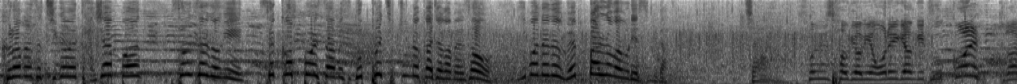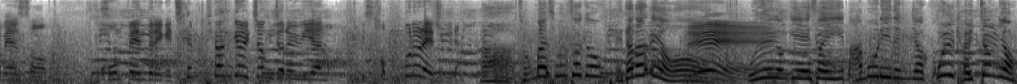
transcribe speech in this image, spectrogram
그러면서 지금은 다시 한번 손석영이 세컨볼 싸움에서 높은 집중력 가져가면서 이번에는 왼발로 마무리했습니다. 자 손석영의 오늘 경기 두 골 그러면서 홈팬들에게 챔피언 결정전을 위한 이 선물을 해줍니다. 아 정말 손석영 대단하네요. 네. 오늘 경기에서의 이 마무리 능력, 골 결정력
